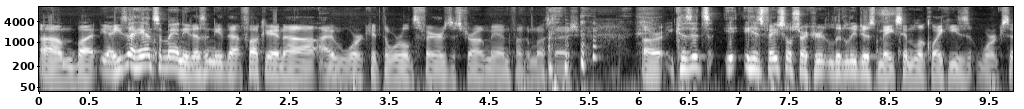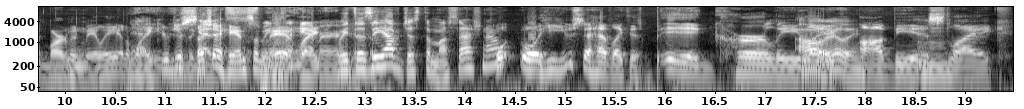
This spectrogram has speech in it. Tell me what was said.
Um, but yeah, he's a handsome man. He doesn't need that fucking. Uh, I work at the World's Fair as a strong man fucking mustache. Or because it's i his facial structure literally just makes him look like he's works at Barnum and Bailey, and I'm Yeah, like, he- you're he's just the guy such a that handsome swings man. the Like, hammer. Wait, does he have just a mustache now? well, well, he used to have like this big curly, Oh, like really? obvious, like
